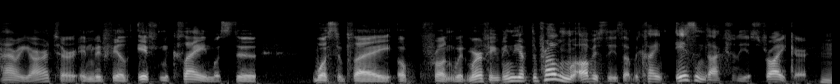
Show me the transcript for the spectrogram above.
Harry Arter in midfield if McClean was to was to play up front with Murphy. I mean, the, the problem obviously is that McClean isn't actually a striker, hmm.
